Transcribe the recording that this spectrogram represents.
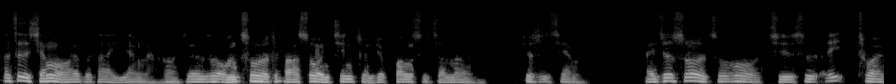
那这个想法还不太一样了哈，就是说我们说了就把它说很精准，就框死在那里，就是这样。也就说了之后，其实是哎，突然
